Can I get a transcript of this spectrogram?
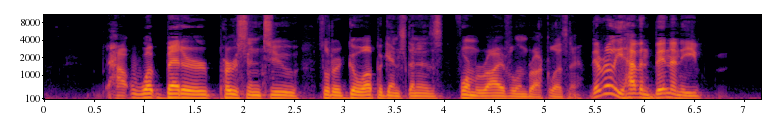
how what better person to sort of go up against than his former rival in Brock Lesnar? There really haven't been any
